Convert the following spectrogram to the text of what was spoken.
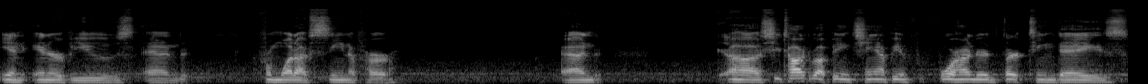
in interviews and from what I've seen of her. And uh, she talked about being champion for 413 days.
